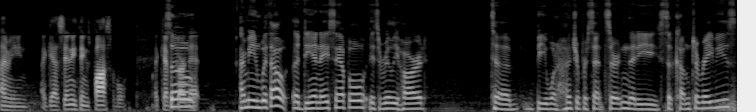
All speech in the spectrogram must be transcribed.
I mean, I guess anything's possible. Like Kevin So- Garnett. I mean, without a DNA sample, it's really hard to be 100% certain that he succumbed to rabies.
